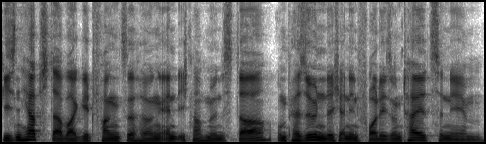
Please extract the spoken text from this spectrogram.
Diesen Herbst aber geht Fang Ziheng endlich nach Münster, um persönlich an den Vorlesungen teilzunehmen.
